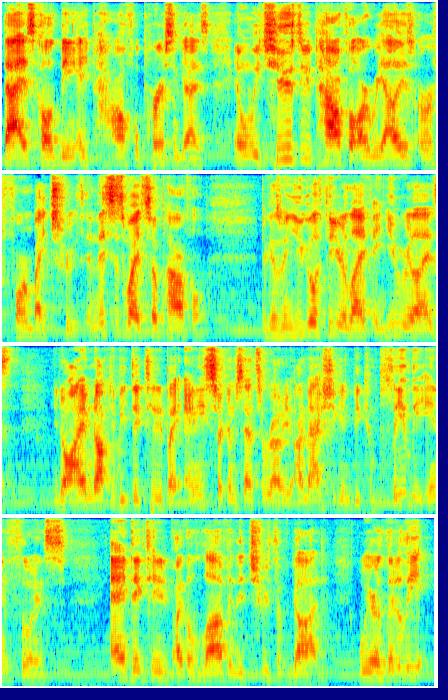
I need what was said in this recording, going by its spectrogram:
That is called being a powerful person, guys. And when we choose to be powerful, our realities are reformed by truth. And this is why it's so powerful. Because when you go through your life and you realize, you know, I am not going to be dictated by any circumstance around me, I'm actually going to be completely influenced and dictated by the love and the truth of God. We are literally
